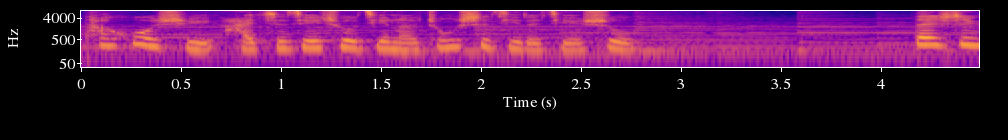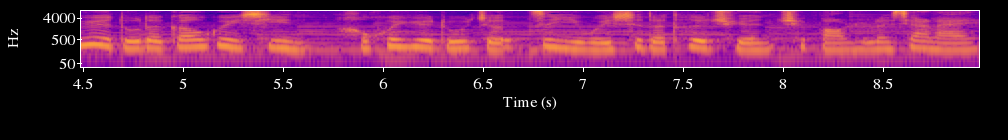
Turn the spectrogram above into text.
它或许还直接促进了中世纪的结束。但是阅读的高贵性和会阅读者自以为是的特权却保留了下来。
